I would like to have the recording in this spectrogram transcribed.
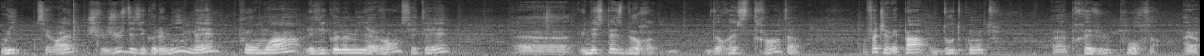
Oui, c'est vrai, je fais juste des économies, mais pour moi, les économies avant, c'était euh, une espèce de, de restreinte. En fait, j'avais pas d'autres comptes euh, prévus pour ça. Alors,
